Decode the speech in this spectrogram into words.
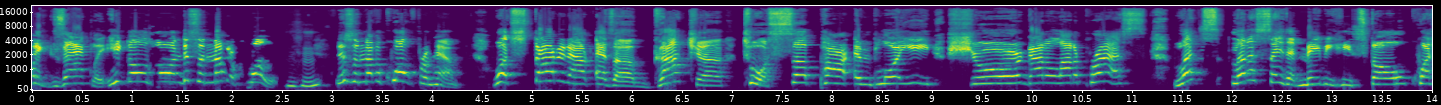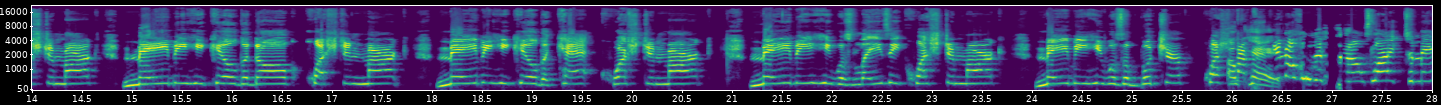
Exactly. He goes on. This is another quote. Mhm. This is another quote from him. What started out as a gotcha to a subpar employee sure got a lot of press. Let's let us say that maybe he stole question mark. Maybe he killed a dog question mark. Maybe he killed a cat question mark. Maybe he was lazy question mark. Maybe he was a butcher question mark. Okay. You know who this sounds like to me?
